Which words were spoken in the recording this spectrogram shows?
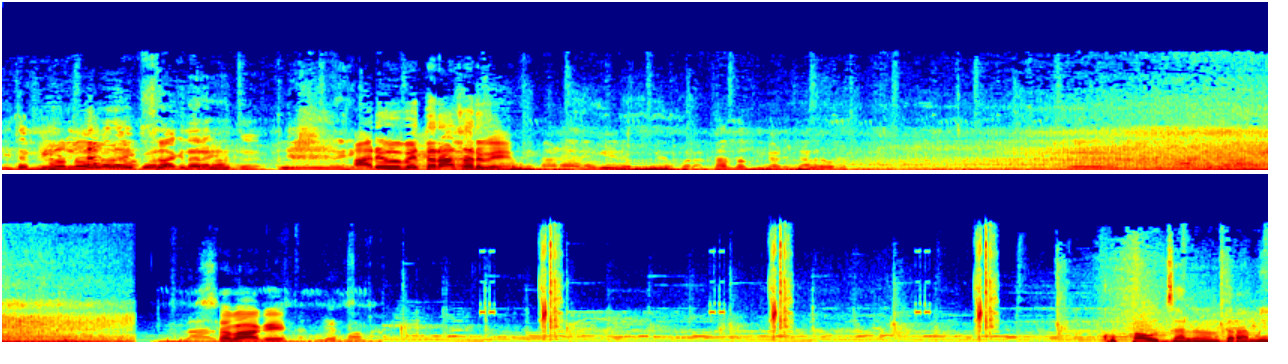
इथं मी तुम्हाला ऐकावं लागणार आहे इथं. अरे उभे तर सर्वे. सब आगे खूप पाऊस झाल्यानंतर आम्ही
